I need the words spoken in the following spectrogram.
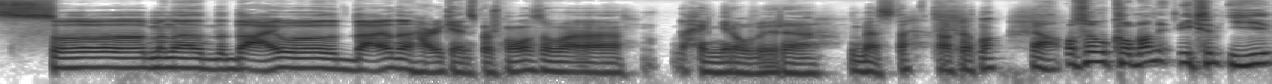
så, men eh, det er jo det, er jo det Harry Kane-spørsmålet som eh, henger over eh, det meste akkurat nå. Ja, og så kommer man liksom i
